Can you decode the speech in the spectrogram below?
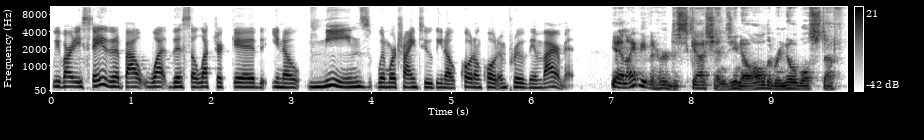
we've already stated about what this electric grid, you know, means when we're trying to, you know, quote unquote, improve the environment. Yeah, and I've even heard discussions, you know, all the renewable stuff,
